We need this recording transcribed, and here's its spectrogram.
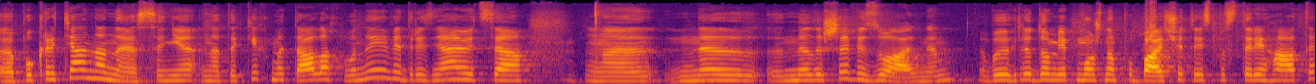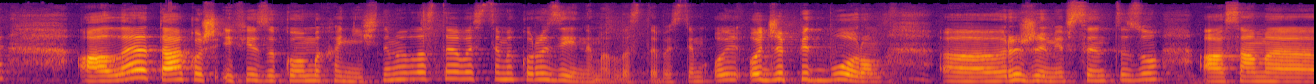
Е, Покриття нанесені на таких металах вони відрізняються не, не лише візуальним виглядом, як можна побачити і спостерігати, але також і фізико-механічними властивостями, корозійними властивостями. Отже, підбором е, режимів синтезу, а саме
